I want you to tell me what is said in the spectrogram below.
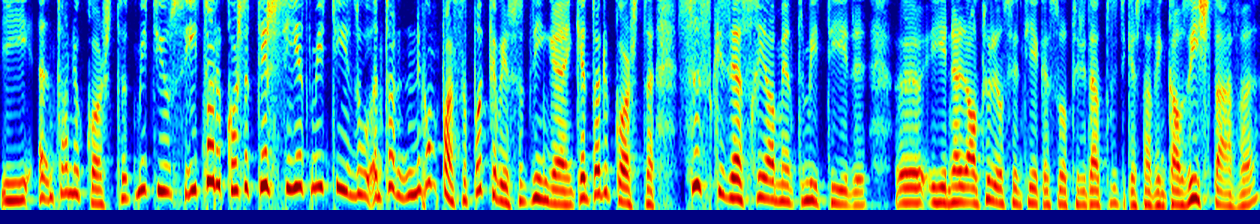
E António Costa demitiu-se. E António Costa ter-se admitido. António, não passa pela cabeça de ninguém que António Costa, se se quisesse realmente demitir, uh, e na altura ele sentia que a sua autoridade política estava em causa, e estava,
